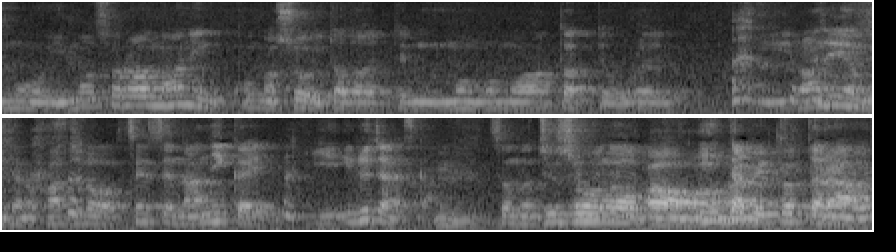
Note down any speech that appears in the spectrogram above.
もう今更何こんな賞いただいてもももらったって俺いらねえよみたいな感じの先生何人かいいるじゃないですか、うん。その受賞のインタビュー取ったら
